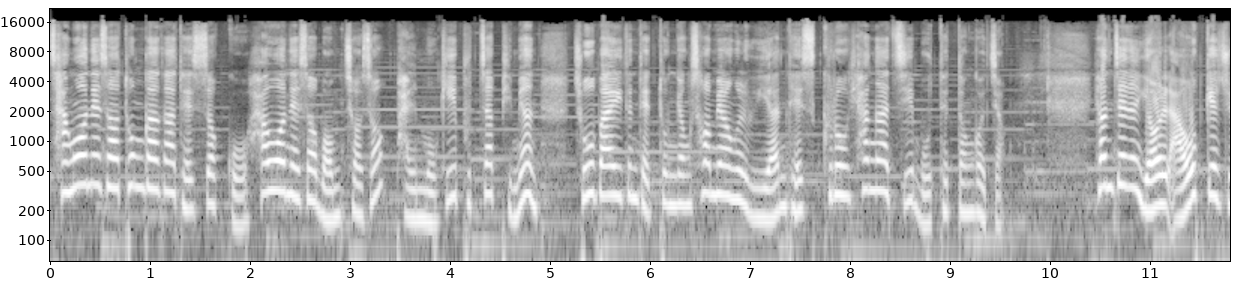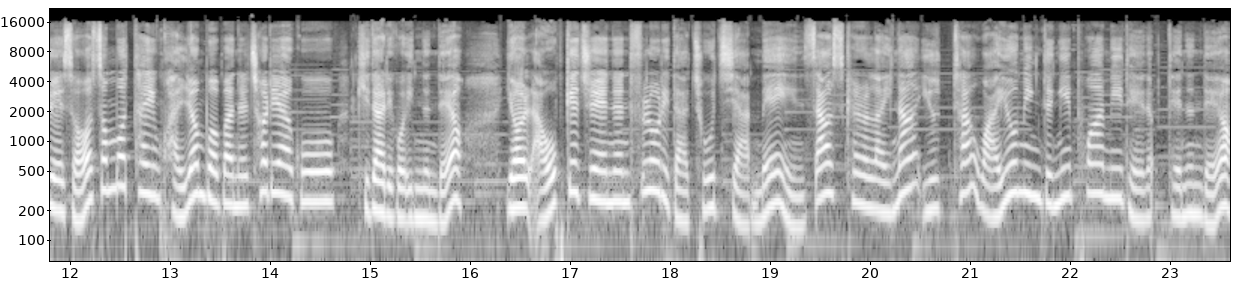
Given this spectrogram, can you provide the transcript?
상원에서 통과가 됐었고 하원에서 멈춰서 발목이 붙잡히면 조 바이든 대통령 서명을 위한 데스크로 향하지 못했던 거죠. 현재는 19개 주에서 썸머타임 관련 법안을 처리하고 기다리고 있는데요. 19개 주에는 플로리다, 조지아, 메인, 사우스캐롤라이나, 유타, 와이오밍 등이 포함이 되, 되는데요.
